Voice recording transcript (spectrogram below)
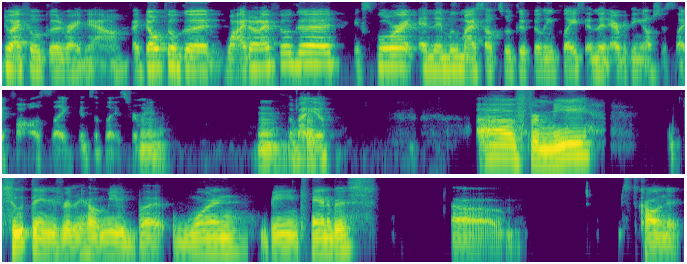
do I feel good right now? If I don't feel good, why don't I feel good? Explore it and then move myself to a good feeling place. And then everything else just like falls like into place for me. Mm. Mm, what about you? Uh, for me, two things really helped me, but one being cannabis, um, just calling it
